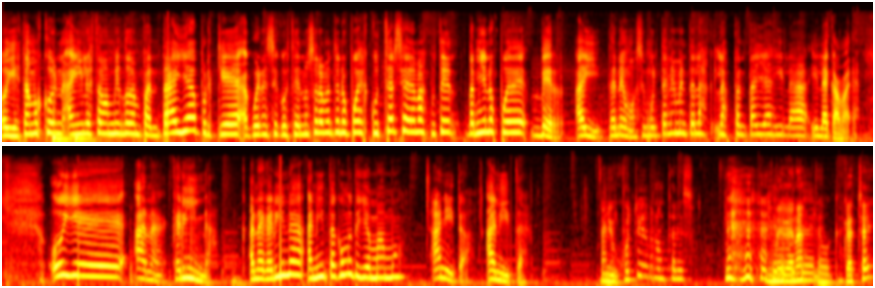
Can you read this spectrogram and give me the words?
Oye, estamos con, ahí lo estamos viendo en pantalla porque acuérdense que usted no solamente no puede escucharse, además que usted también nos puede ver. Ahí tenemos simultáneamente las, las pantallas y la, y la cámara. Oye, Ana, Karina. Ana Karina, Anita, ¿cómo te llamamos? Anita. Anita. Yo Anita. justo iba a preguntar eso. Y me ganaste. ¿Cachai?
